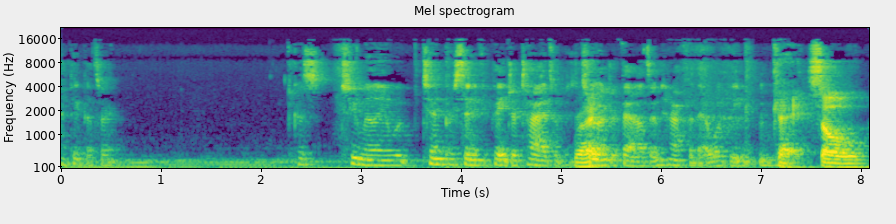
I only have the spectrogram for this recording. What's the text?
I think that's right. Because two million would ten percent if you paid your tithes would be Right. two hundred thousand. Half of that would be mm, Okay, so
